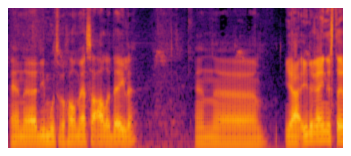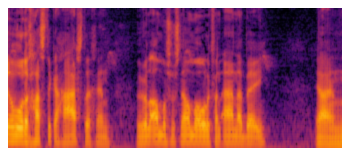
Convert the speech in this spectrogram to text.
En eh, die moeten we gewoon met z'n allen delen. En eh, ja, iedereen is tegenwoordig hartstikke haastig en we willen allemaal zo snel mogelijk van A naar B. Ja, en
